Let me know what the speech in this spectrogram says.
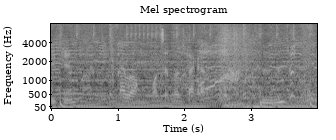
You can. I will once it loads back up. Mm-hmm.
